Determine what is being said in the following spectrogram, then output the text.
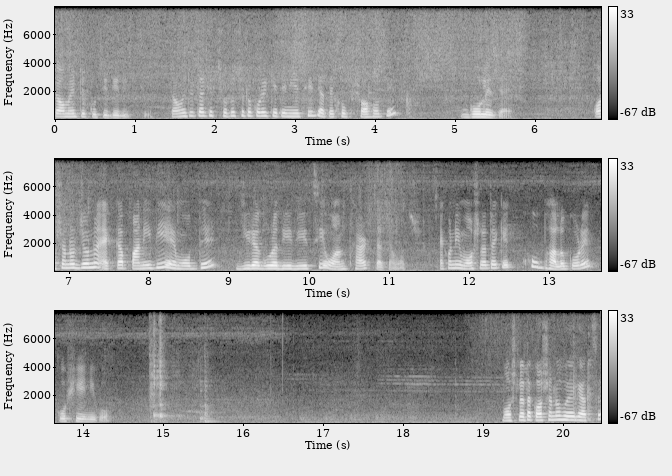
টমেটো কুচি দিয়ে দিচ্ছি। টমেটোটাকে ছোট ছোট করে কেটে নিয়েছি যাতে খুব সহজে গলে যায়। কষানোর জন্য এক কাপ পানি দিয়ে এর মধ্যে জিরা গুঁড়া দিয়ে দিয়েছি, ওয়ান থার্ড চা চামচ। এখন এই মশলাটাকে খুব ভালো করে কষিয়ে নিব। মশলাটা কষানো হয়ে গেছে,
